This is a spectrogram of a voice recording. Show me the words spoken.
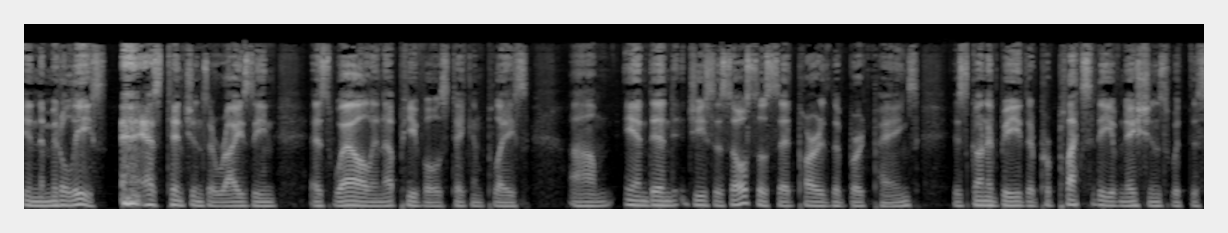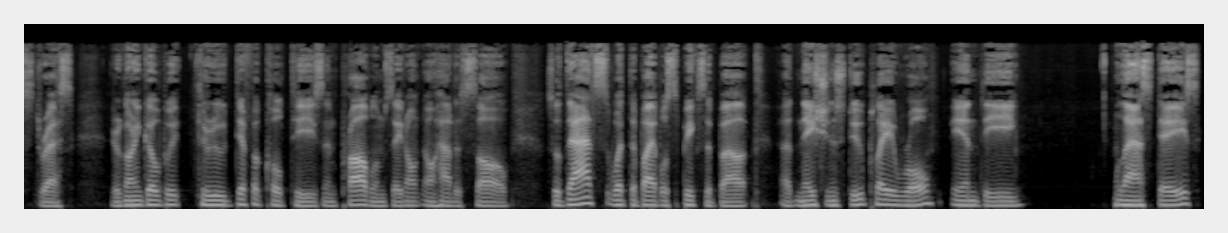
in the Middle East as tensions are rising as well and upheavals taking place. Um, and then Jesus also said part of the birth pangs is going to be the perplexity of nations with distress. They're going to go through difficulties and problems they don't know how to solve. So that's what the Bible speaks about. Uh, nations do play a role in the last days.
